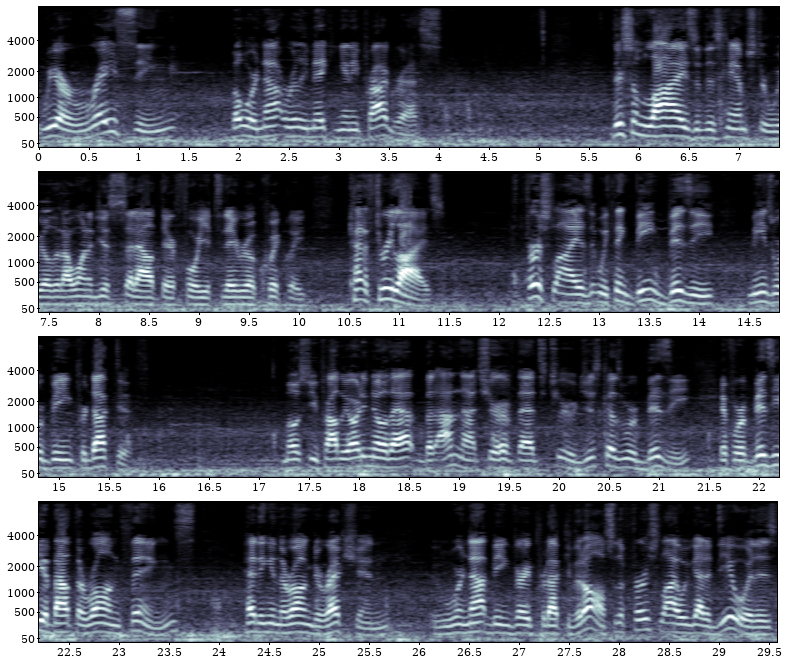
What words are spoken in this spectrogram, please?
we are racing, but we're not really making any progress. There's some lies of this hamster wheel that I want to just set out there for you today, real quickly. Kind of three lies. First lie is that we think being busy means we're being productive. Most of you probably already know that, but I'm not sure if that's true. Just because we're busy, if we're busy about the wrong things, heading in the wrong direction, we're not being very productive at all. So the first lie we've got to deal with is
